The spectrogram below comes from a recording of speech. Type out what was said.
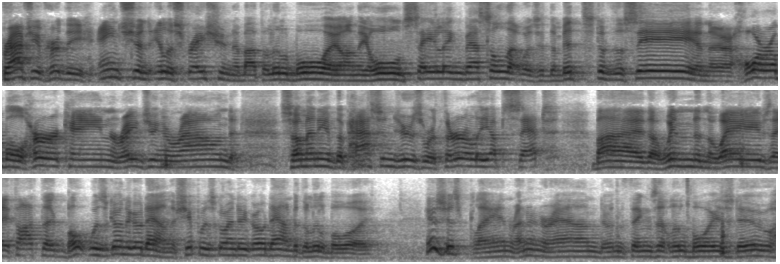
Perhaps you've heard the ancient illustration about the little boy on the old sailing vessel that was in the midst of the sea and a horrible hurricane raging around. So many of the passengers were thoroughly upset by the wind and the waves. They thought the boat was going to go down, the ship was going to go down, but the little boy he was just playing, running around, doing the things that little boys do.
